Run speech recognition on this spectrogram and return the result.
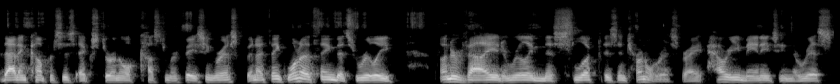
That encompasses external customer facing risk. And i think one of the things that's really undervalued and really mislooked is internal risk right? How are you managing the risk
